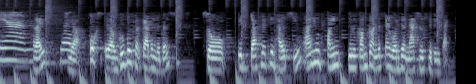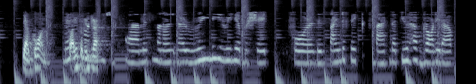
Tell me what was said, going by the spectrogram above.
yeah right? Well- yeah, folks, uh, Google circadian rhythms. So it definitely helps you, and you'd find you will come to understand what is your natural sleeping time. Yeah, go on. Sorry for the interruption. uh, Ms. Manoj, I really, really appreciate for this scientific fact that you have brought it up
